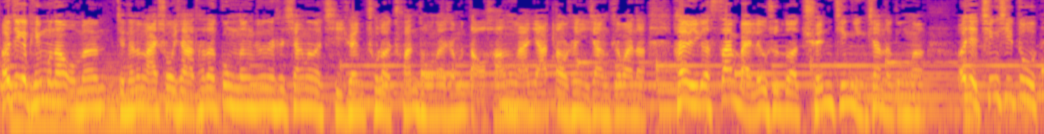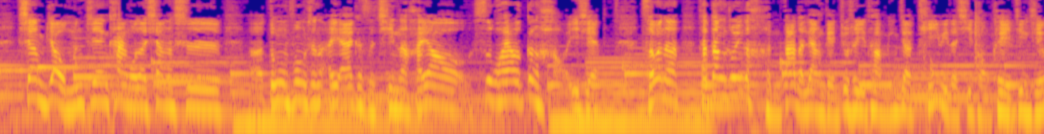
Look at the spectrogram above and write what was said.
而这个屏幕呢，我们简单的来说一下，它的功能真的是相当的齐全。除了传统的什么导航、蓝牙、倒车影像之外呢，还有一个三百六十度的全景影像的功能，而且清晰度相比较我们之前看过的像是呃东风风神的 AX 七呢，还要似乎还要更好一些。此外呢，它当中一个很大的亮点就是一套名叫 TV 的系统，可以进行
